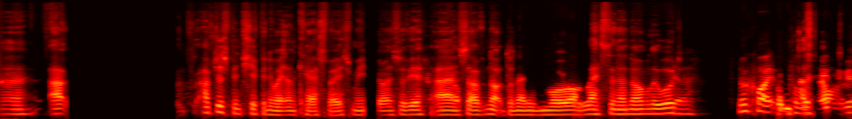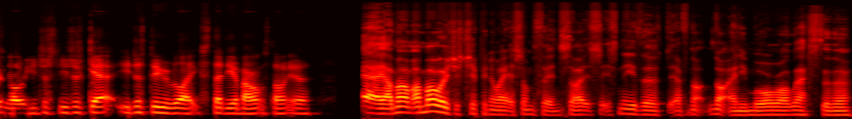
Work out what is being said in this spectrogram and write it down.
Uh, I, I've just been chipping away at them care space, me, to be honest with you. Uh, so I've not done any more or less than I normally would. You're quite prolific with. You just you just get you just do like steady amounts, don't you? Yeah, I'm, I'm always just chipping away at something. So it's it's neither I've not not any more or less than I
